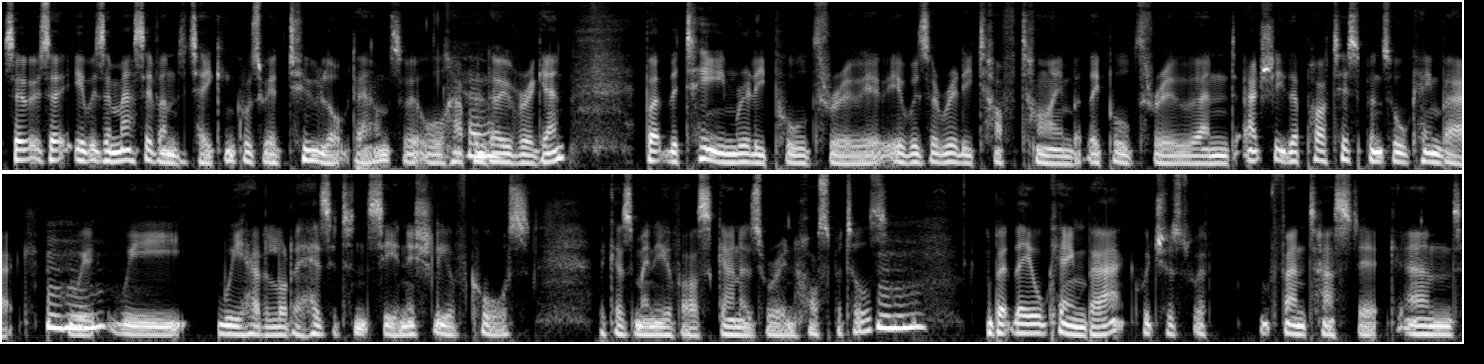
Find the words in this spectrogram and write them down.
So it was a it was a massive undertaking. Of course, we had two lockdowns, so it all happened oh. over again. But the team really pulled through. It, it, was a really tough time, but they pulled through. And actually, the participants all came back. Mm-hmm. We we we had a lot of hesitancy initially, of course, because many of our scanners were in hospitals. Mm-hmm. But they all came back, which was fantastic. And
